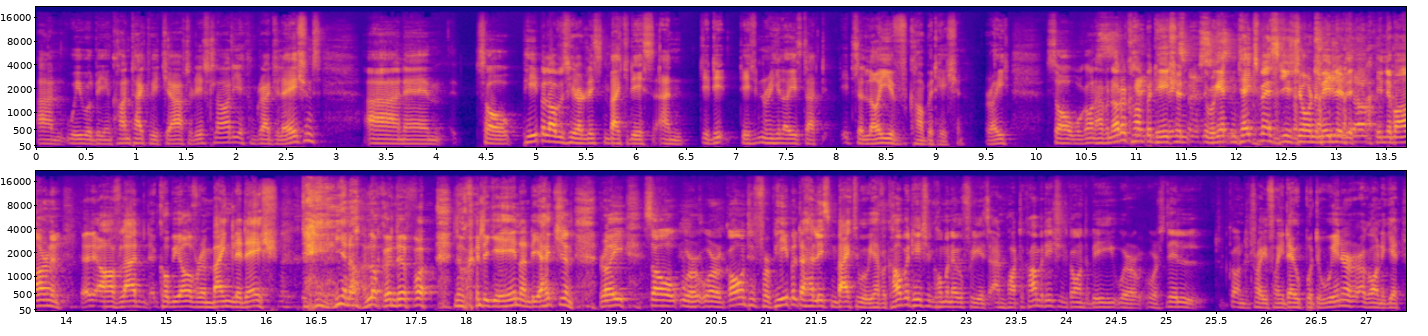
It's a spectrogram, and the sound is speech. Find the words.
and we will be in contact with you after this, Claudia. Congratulations, and um, so people obviously are listening back to this and they, did, they didn't realise that it's a live competition, right? So we're going to have another competition. We're getting text messages during the middle of the, in the morning uh, of lad could be over in Bangladesh, you know, looking to looking to get in on the action, right? So we're, we're going to for people to listen back to it. We have a competition coming out for you, and what the competition is going to be, we're we're still going to try to find out. But the winner are going to get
